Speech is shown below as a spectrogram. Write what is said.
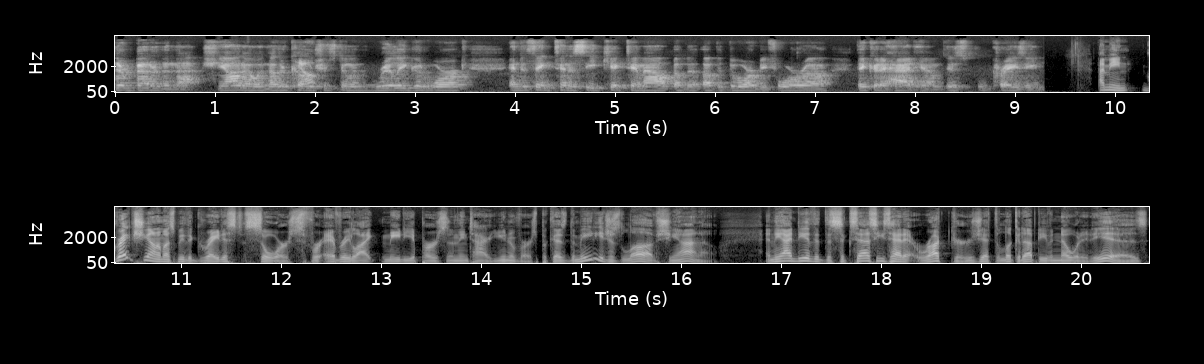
They're better than that. Schiano, another coach, is doing really good work. And to think Tennessee kicked him out of the of the door before uh, they could have had him is crazy. I mean, Greg Schiano must be the greatest source for every like media person in the entire universe because the media just loves Schiano. And the idea that the success he's had at Rutgers, you have to look it up to even know what it is.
